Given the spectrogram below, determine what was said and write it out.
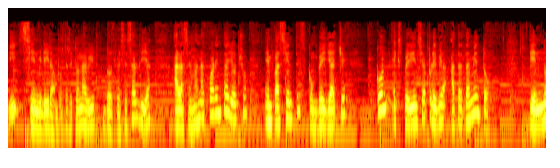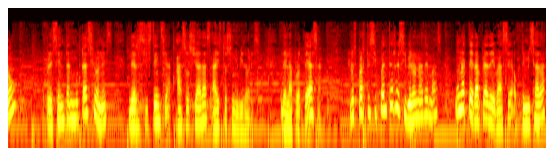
y 100 miligramos de ritonavir dos veces al día a la semana 48 en pacientes con VIH con experiencia previa a tratamiento que no presentan mutaciones de resistencia asociadas a estos inhibidores de la proteasa. Los participantes recibieron además una terapia de base optimizada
